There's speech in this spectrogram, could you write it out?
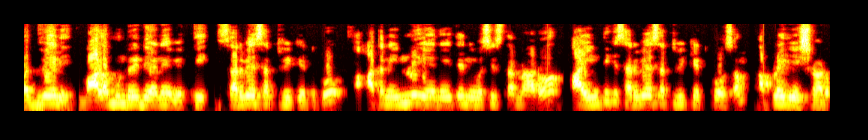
బద్వేలి బాలమున్ అనే వ్యక్తి సర్వే సర్టిఫికేట్కు అతని ఇల్లు ఏదైతే నివసిస్తున్నాడో ఆ ఇంటికి సర్వే సర్టిఫికేట్ కోసం అప్లై చేసినాడు.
